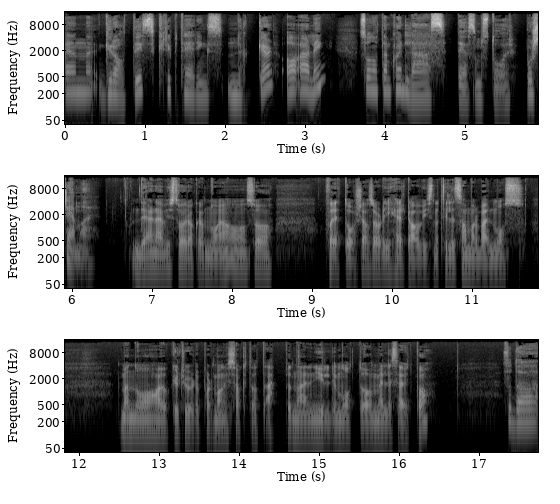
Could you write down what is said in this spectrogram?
en gratis krypteringsnøkkel av Erling, sånn at de kan lese det som står på skjemaet. Det er der vi står akkurat nå, ja. Og så for ett år siden så var de helt avvisende til et samarbeid med oss. Men nå har jo Kulturdepartementet sagt at appen er en gyldig måte å melde seg ut på. Så da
